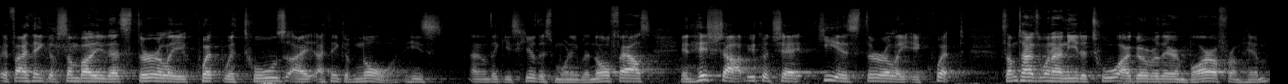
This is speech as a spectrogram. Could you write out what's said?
if I think of somebody that's thoroughly equipped with tools, I, I think of Noel. He's, I don't think he's here this morning, but Noel Faust, in his shop, you could say he is thoroughly equipped. Sometimes when I need a tool, I go over there and borrow from him.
